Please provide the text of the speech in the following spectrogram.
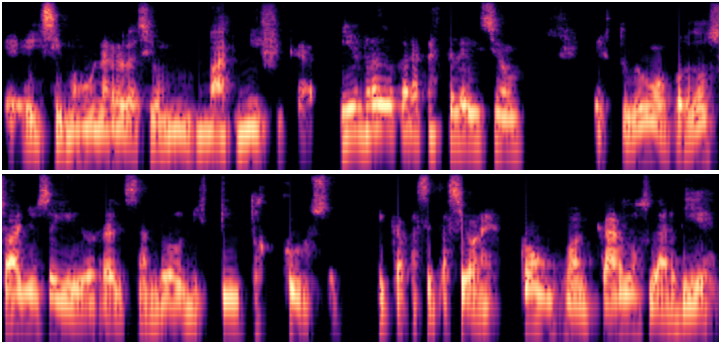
E, e hicimos una relación magnífica. Y en Radio Caracas Televisión estuve como por dos años seguidos realizando distintos cursos y capacitaciones con Juan Carlos Gardier.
